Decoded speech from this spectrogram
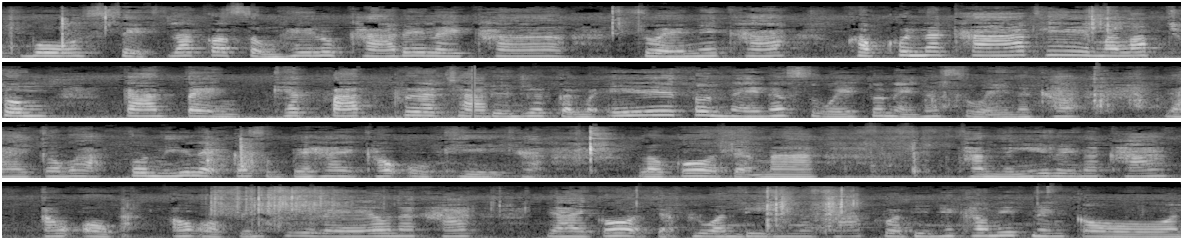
กโบเสร็จแล้วก็ส่งให้ลูกค้าได้เลยค่ะ สวยไหมคะ ขอบคุณนะคะที่มารับชมการแต่งแคทตัสเพื่อชาเดินเลือกกันว่าเอ๊ะต้นไหนน่าสวยต้นไหนน่าสวยนะคะยายก็ว่าต้นนี้แหละก็ส่งไปให้เขาโอเคค่ะ เราก็จะมาทำอย่างนี้เลยนะคะ เอาออกเอาออกเป็นที่แล้วนะคะ ยายก็จะพรวนดินนะคะ พรวนดินให้เขานิดนึงก่อน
